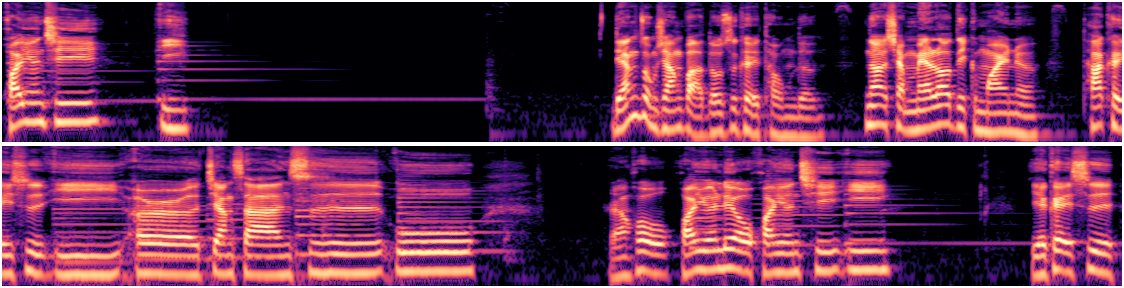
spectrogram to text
还原期一，两种想法都是可以通的。那像 melodic minor，它可以是一二降三四五，然后还原六还原七一，也可以是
